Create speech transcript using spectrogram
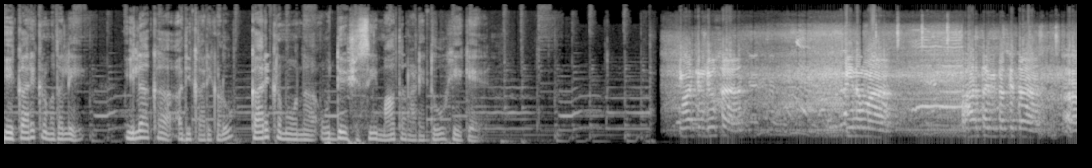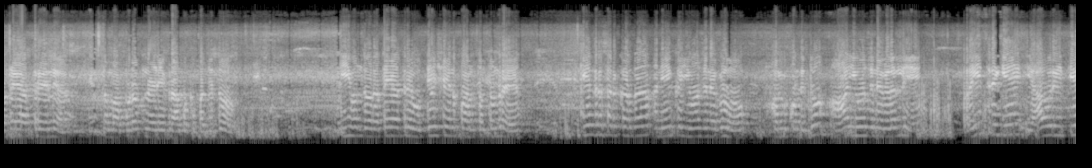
ಈ ಕಾರ್ಯಕ್ರಮದಲ್ಲಿ ಇಲಾಖಾ ಅಧಿಕಾರಿಗಳು ಕಾರ್ಯಕ್ರಮವನ್ನು ಉದ್ದೇಶಿಸಿ ಮಾತನಾಡಿದ್ದು ಹೀಗೆ. ಇವತ್ತಿನ ದಿವಸ ಈ ನಮ್ಮ ಭಾರತ ವಿಕಸಿತ ರಥಯಾತ್ರೆಯಲ್ಲಿ ನಮ್ಮ ಬುಡಪ್ನಹಳ್ಳಿ ಗ್ರಾಮಕ್ಕೆ ಬಂದಿದ್ದು ಈ ಒಂದು ರಥಯಾತ್ರೆ ಉದ್ದೇಶ ಏನಪ್ಪಾ ಅಂತಂತಂದ್ರೆ ಕೇಂದ್ರ ಸರ್ಕಾರದ ಅನೇಕ ಯೋಜನೆಗಳು ಹಮ್ಮಿಕೊಂಡಿದ್ದು, ಆ ಯೋಜನೆಗಳಲ್ಲಿ ರೈತರಿಗೆ ಯಾವ ರೀತಿಯ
